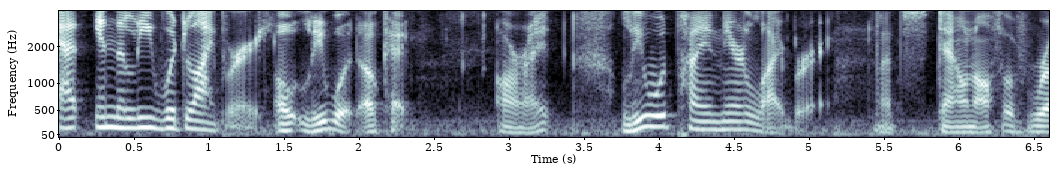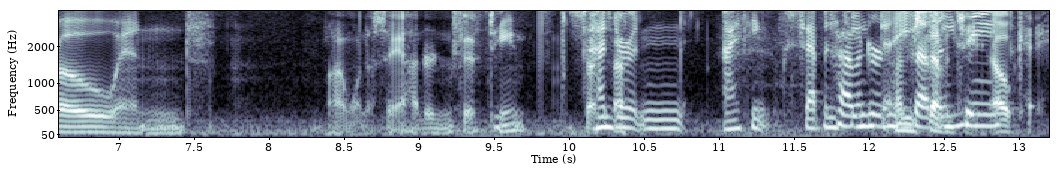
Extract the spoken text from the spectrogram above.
at, in the Leawood Library. Oh, Leawood. Okay, all right. Leawood Pioneer Library. That's down off of Roe and I want to say 115th. 100 and, I think 17th. 117th. Okay.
